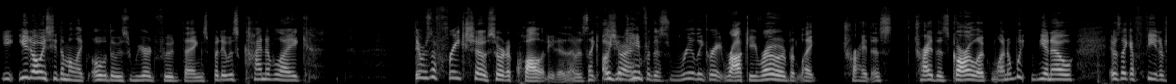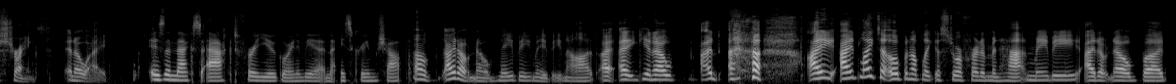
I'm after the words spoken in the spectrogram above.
you, you'd always see them on like, oh, those weird food things. But it was kind of like, there was a freak show sort of quality to them. It was like, oh, Sure. you came for this really great rocky road, but like, try this, try this garlic one. We- You know, it was like a feat of strength in a way. Is the next act for you going to be an ice cream shop? Oh, I don't know. Maybe, maybe not. I, I you know, I'd, I, I'd like to open up like a storefront in Manhattan. Maybe I don't know, but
